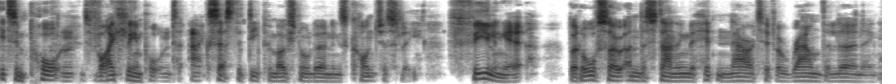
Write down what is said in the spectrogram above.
It's important, it's vitally important to access the deep emotional learnings consciously, feeling it, but also understanding the hidden narrative around the learning.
